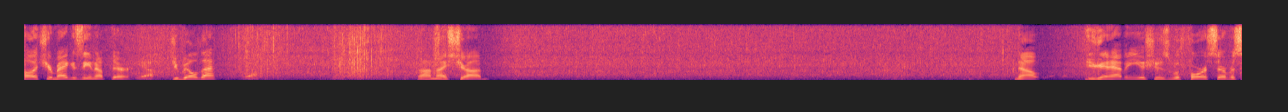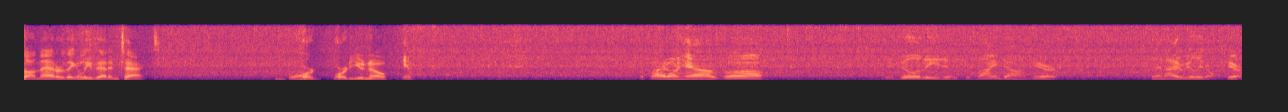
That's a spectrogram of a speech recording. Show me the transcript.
oh, that's your magazine up there. Yeah. Did you build that? Yeah. Oh, nice job. Now, you gonna have any issues with Forest Service on that, or are they gonna leave that intact? Or, or do you know? If if I don't have uh, the ability to, to mine down here, then I really don't care.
